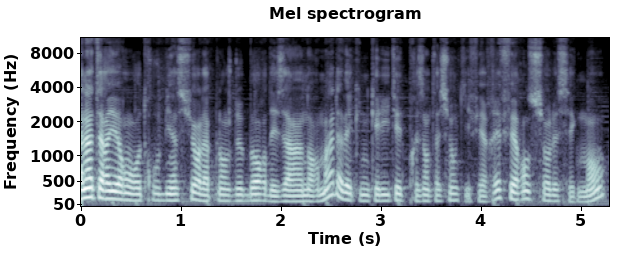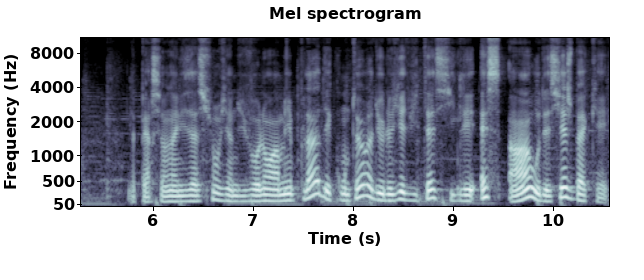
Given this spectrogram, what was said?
A l'intérieur, on retrouve bien sûr la planche de bord des A1 normales avec une qualité de présentation qui fait référence sur le segment, la personnalisation vient du volant à mi-plat, des compteurs et du levier de vitesse siglé S1 ou des sièges baquets.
